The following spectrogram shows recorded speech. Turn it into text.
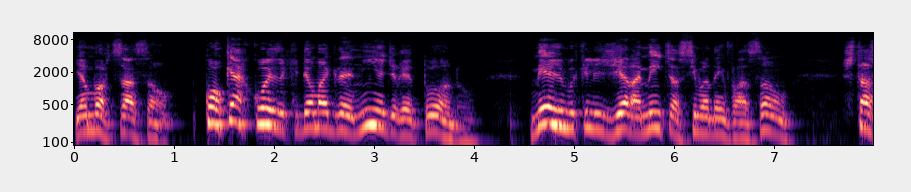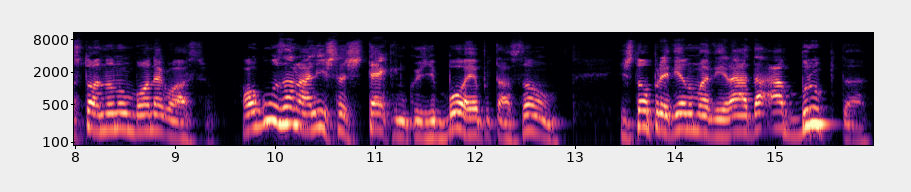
e amortização. Qualquer coisa que dê uma graninha de retorno, mesmo que ligeiramente acima da inflação, está se tornando um bom negócio. Alguns analistas técnicos de boa reputação estão prevendo uma virada abrupta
